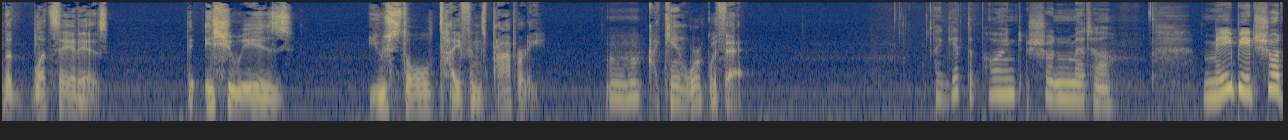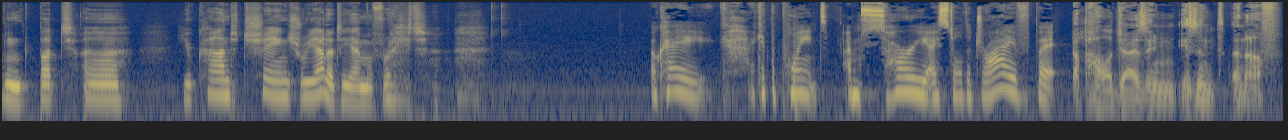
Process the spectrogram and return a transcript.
Let, let's say it is. The issue is you stole Typhon's property. Mm-hmm. I can't work with that. I get the point, shouldn't matter. Maybe it shouldn't, but uh, you can't change reality, I'm afraid. Okay, I get the point. I'm sorry I stole the drive, but. Apologizing isn't enough.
